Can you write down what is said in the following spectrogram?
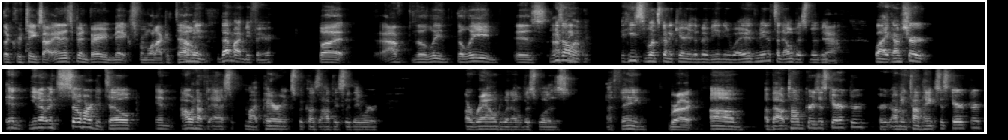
the critiques out, and it's been very mixed from what I could tell. I mean, that might be fair. but I've, the lead the lead is I He's think- on. He's what's going to carry the movie anyway. I mean, it's an Elvis movie. yeah Like I'm sure, and you know, it's so hard to tell. And I would have to ask my parents because obviously they were around when Elvis was a thing. right Um, about Tom Cruise's character, or I mean Tom Hanks's character,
